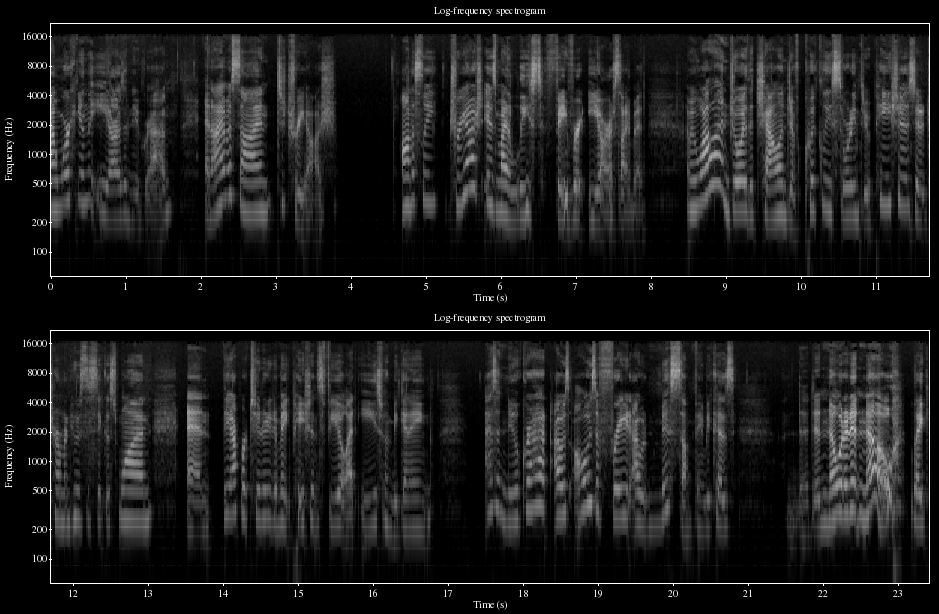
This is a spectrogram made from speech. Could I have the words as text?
I'm working in the ER as a new grad, and I am assigned to triage. Honestly, triage is my least favorite ER assignment. I mean, while I enjoy the challenge of quickly sorting through patients to determine who's the sickest one and the opportunity to make patients feel at ease from the beginning, as a new grad, I was always afraid I would miss something because I didn't know what I didn't know. Like,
